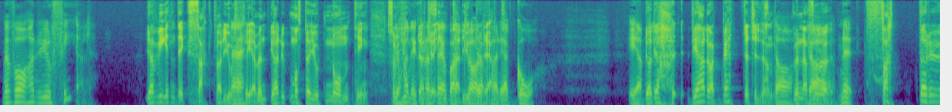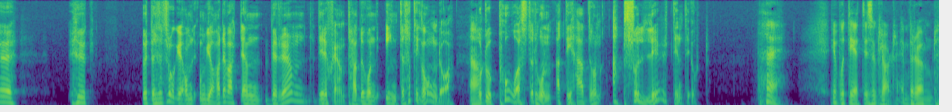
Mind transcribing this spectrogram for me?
Men vad hade du gjort fel? Jag vet inte exakt vad jag gjort Nej. fel, men jag hade, måste ha gjort någonting som du gjorde att jag inte bara hade gjort det rätt. färdiga, gå. Ja, det, det hade varit bättre tydligen. Starta Men alltså, nu. fattar du hur... Därför frågar jag, om, om jag hade varit en berömd dirigent, hade hon inte satt igång då? Ja. Och då påstår hon att det hade hon absolut inte gjort. Nej. Hypotetiskt såklart. En berömd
